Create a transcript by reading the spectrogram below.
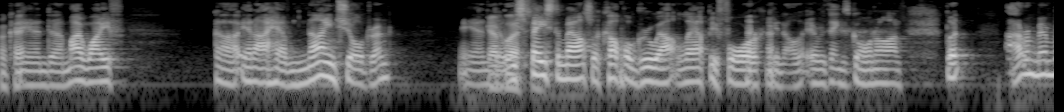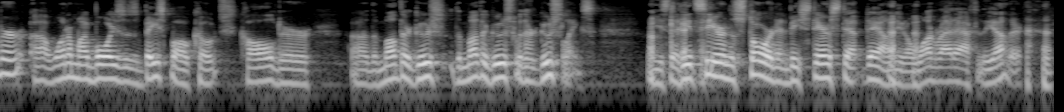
Okay. And uh, my wife uh, and I have nine children, and uh, we bless you. spaced them out so a couple grew out and left before you know everything's going on. But I remember uh, one of my boys' baseball coach called her uh, the mother goose, the mother goose with her gooselings. And he said he'd see her in the store and it'd be stair step down, you know, one right after the other.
